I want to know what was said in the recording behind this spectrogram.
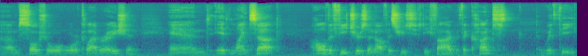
um, social or collaboration. And it lights up all the features in Office 365 with the, with the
